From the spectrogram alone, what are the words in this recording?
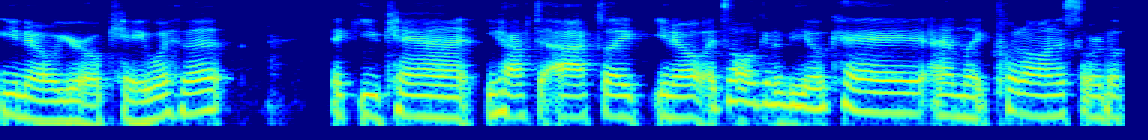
you know you're okay with it like you can't you have to act like you know it's all going to be okay and like put on a sort of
